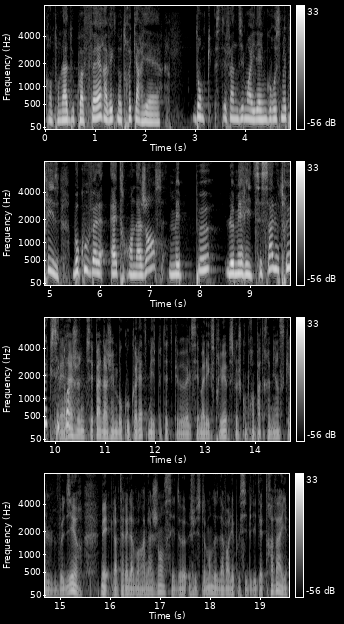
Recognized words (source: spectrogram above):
quand on a de quoi faire avec notre carrière. Donc, Stéphane, dis-moi, il y a une grosse méprise. Beaucoup veulent être en agence, mais peu le mérite. C'est ça le truc? C'est quoi? Là, je ne sais pas. Là, j'aime beaucoup Colette, mais peut-être qu'elle s'est mal exprimée parce que je ne comprends pas très bien ce qu'elle veut dire. Mais l'intérêt d'avoir un agent, c'est de, justement d'avoir les possibilités de travail.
